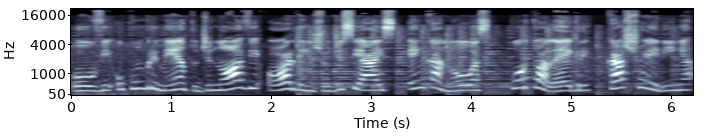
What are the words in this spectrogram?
Houve o cumprimento de nove ordens judiciais em Canoas, Porto Alegre, Cachoeirinha,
